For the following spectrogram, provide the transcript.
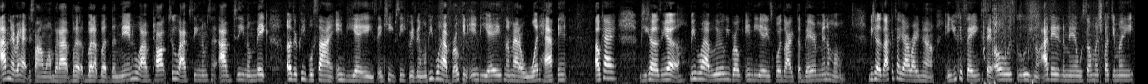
I've never had to sign one, but I but but but the men who I've talked to, I've seen them I've seen them make other people sign NDAs and keep secrets. And when people have broken NDAs, no matter what happened, okay, because yeah, people have literally broke NDAs for like the bare minimum because I can tell y'all right now, and you can say you can say, oh, it's delusional. I dated a man with so much fucking money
